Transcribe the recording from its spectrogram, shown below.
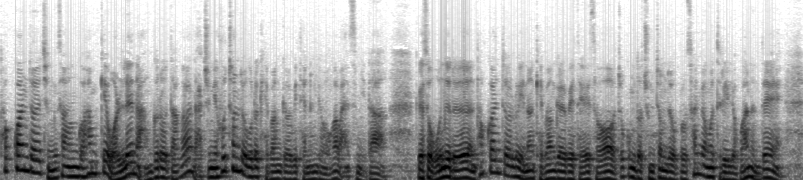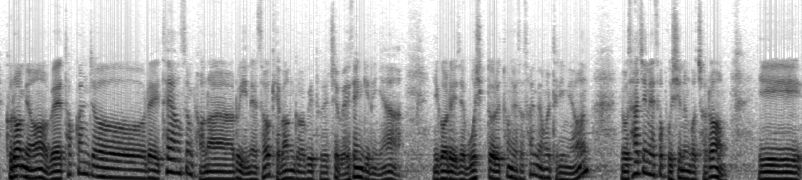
턱관절 증상과 함께 원래는 안 그러다가 나중에 후천적으로 개방교합이 되는 경우가 많습니다. 그래서 오늘은 턱관절로 인한 개방교합에 대해서 조금 더 중점적으로 설명을 드리려고 하는데 그러면 왜 턱관절의 태양성 변화로 인해서 개방교합이 도대체 왜 생기느냐 이거를 이제 모식도를 통해서 설명을 드리면 이 사진에서 보시는 것처럼 이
